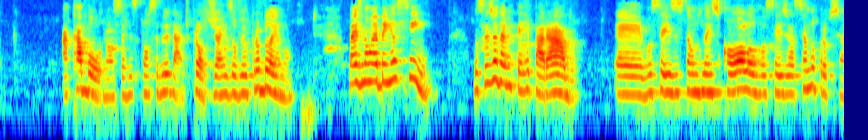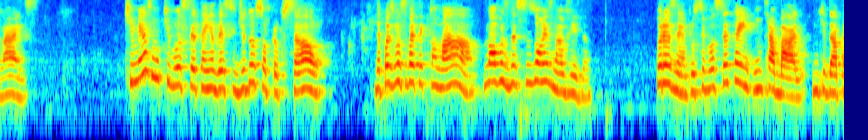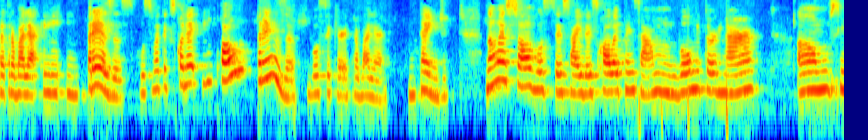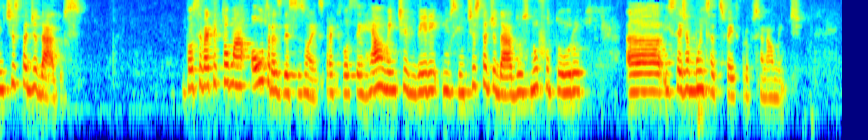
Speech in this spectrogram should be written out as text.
Acabou nossa responsabilidade. Pronto, já resolveu o problema. Mas não é bem assim. Vocês já devem ter reparado, é, vocês estando na escola ou vocês já sendo profissionais, que mesmo que você tenha decidido a sua profissão, depois você vai ter que tomar novas decisões na vida. Por exemplo, se você tem um trabalho em que dá para trabalhar em empresas, você vai ter que escolher em qual empresa você quer trabalhar, entende? Não é só você sair da escola e pensar, hum, vou me tornar um cientista de dados você vai ter que tomar outras decisões para que você realmente vire um cientista de dados no futuro uh, e seja muito satisfeito profissionalmente.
